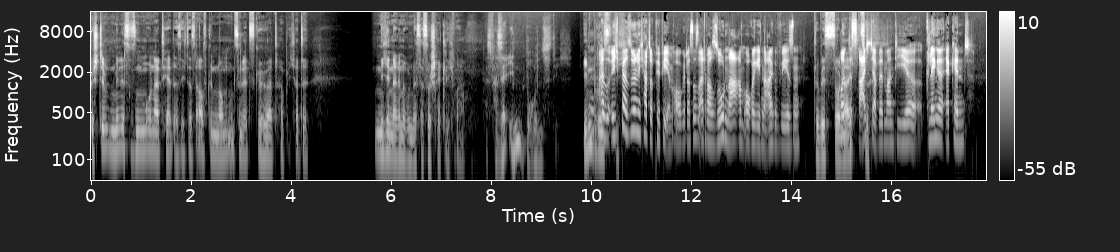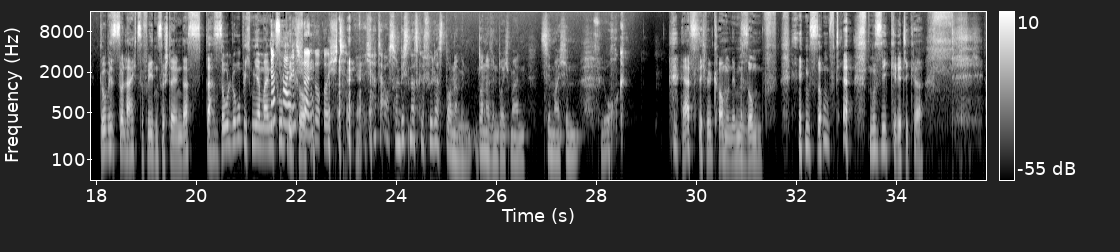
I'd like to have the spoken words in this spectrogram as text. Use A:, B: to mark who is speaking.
A: bestimmt mindestens einen Monat her, dass ich das aufgenommen und zuletzt gehört habe. Ich hatte nicht in Erinnerung, dass das so schrecklich war.
B: Das war sehr inbrünstig.
C: inbrünstig. Also ich persönlich hatte Pippi im Auge. Das ist einfach so nah am Original gewesen.
A: Du bist so
C: Und
A: leicht.
C: es reicht ja, wenn man die Klänge erkennt.
A: Du bist so leicht zufriedenzustellen. Das, das, so lobe ich mir mein
C: Das
A: Publikum.
C: halte ich für ein Gerücht.
B: Ja, ich hatte auch so ein bisschen das Gefühl, dass Donovan, Donovan durch mein Zimmerchen flog.
A: Herzlich willkommen im Sumpf. Im Sumpf der Musikkritiker.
